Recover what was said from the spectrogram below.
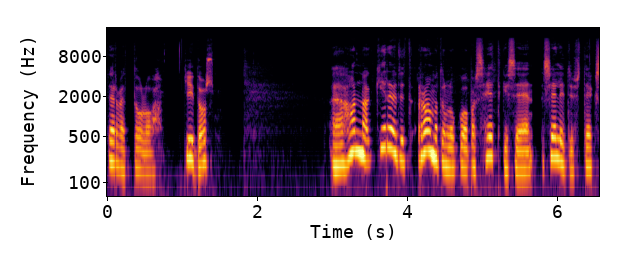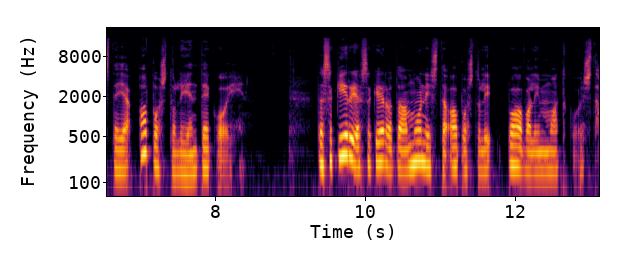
Tervetuloa. Kiitos. Hanna, kirjoitit Raamatun lukuopas hetkiseen selitystekstejä apostolien tekoihin. Tässä kirjassa kerrotaan monista apostoli Paavalin matkoista.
